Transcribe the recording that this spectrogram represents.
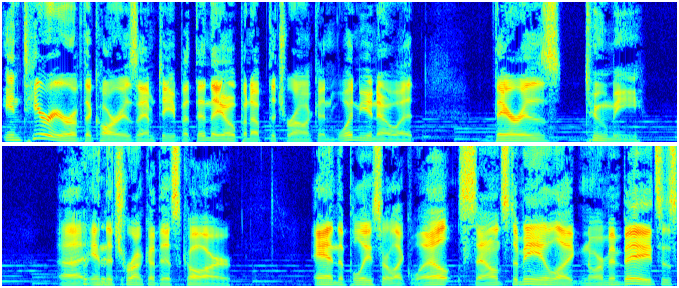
interior of the car is empty, but then they open up the trunk, and wouldn't you know it, there is Toomey uh, in the trunk of this car. And the police are like, well, sounds to me like Norman Bates is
